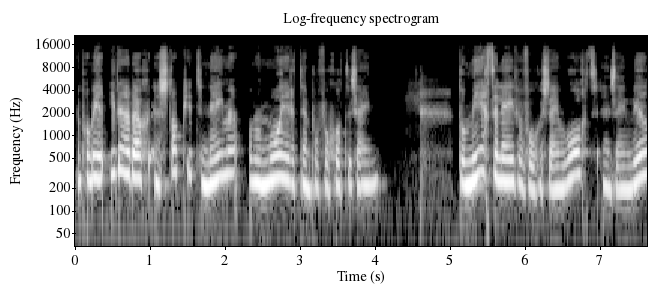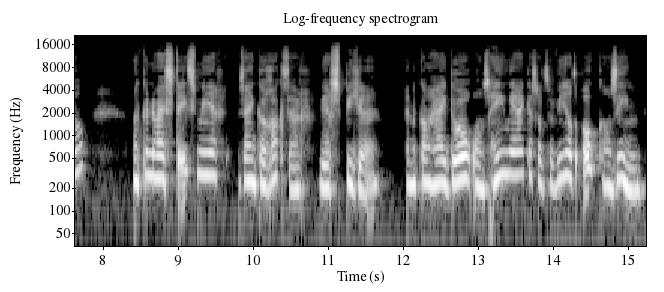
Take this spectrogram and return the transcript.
en probeer iedere dag een stapje te nemen om een mooiere tempel voor God te zijn. Door meer te leven volgens Zijn woord en Zijn wil, dan kunnen wij steeds meer Zijn karakter weerspiegelen. En dan kan Hij door ons heen werken, zodat de wereld ook kan zien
